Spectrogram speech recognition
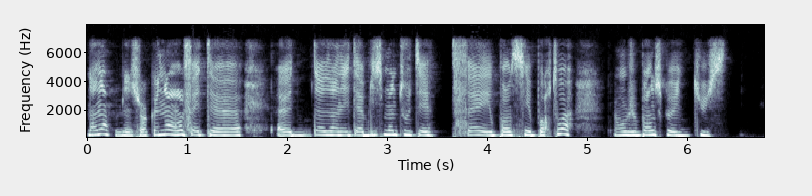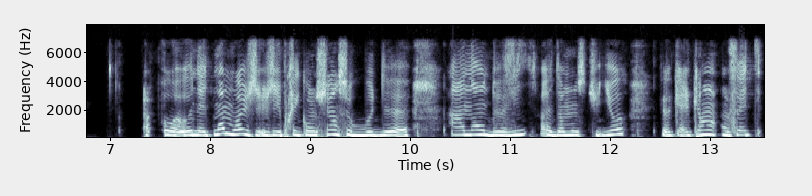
non, non, bien sûr que non. En fait, euh, euh, dans un établissement, tout est fait et pensé pour toi. Donc, je pense que tu. Honnêtement, moi, j'ai pris conscience au bout de un an de vie euh, dans mon studio que quelqu'un, en fait,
